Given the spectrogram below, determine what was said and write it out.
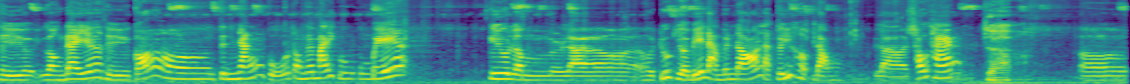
Thì gần đây á, thì có ờ, tin nhắn của trong cái máy của con bé á, kêu là là hồi trước giờ bé làm bên đó là ký hợp đồng là 6 tháng. Dạ. ờ,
